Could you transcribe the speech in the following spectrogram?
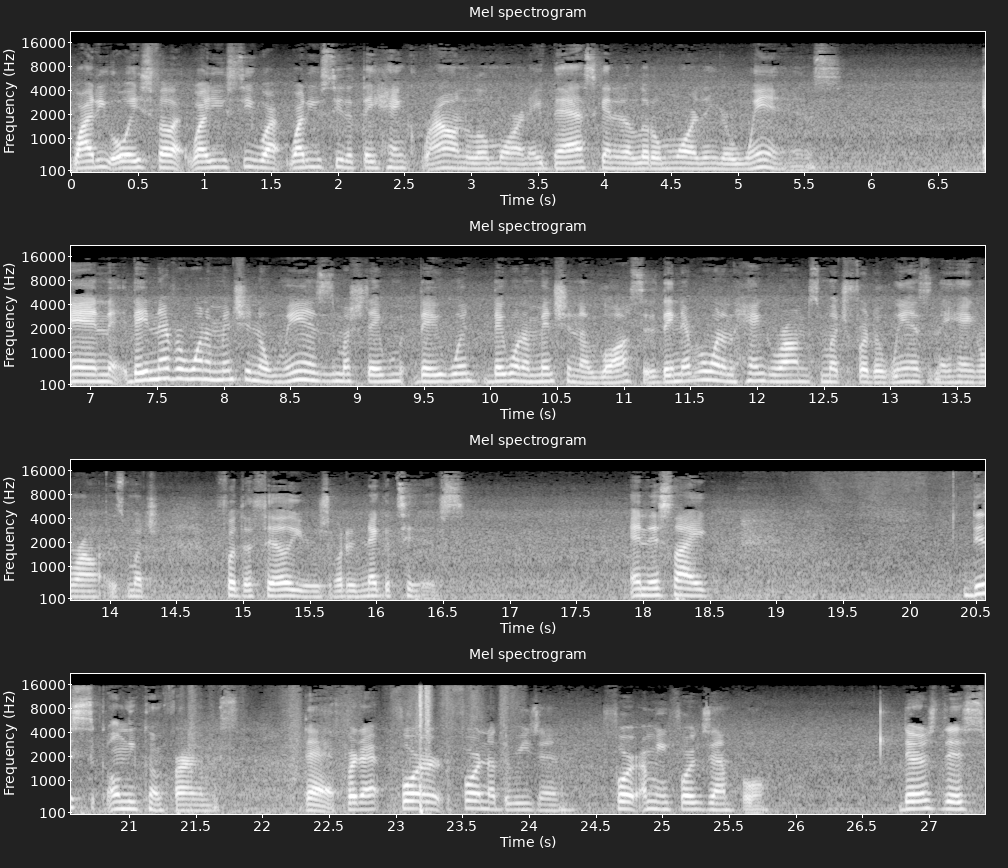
Why do you always feel like? Why do you see? Why, why do you see that they hang around a little more and they bask in it a little more than your wins? and they never want to mention the wins as much they they went they want to mention the losses they never want to hang around as much for the wins and they hang around as much for the failures or the negatives and it's like this only confirms that for that for for another reason for i mean for example there's this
